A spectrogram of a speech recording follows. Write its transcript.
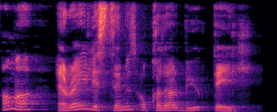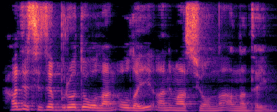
Ama array listemiz o kadar büyük değil. Hadi size burada olan olayı animasyonla anlatayım.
